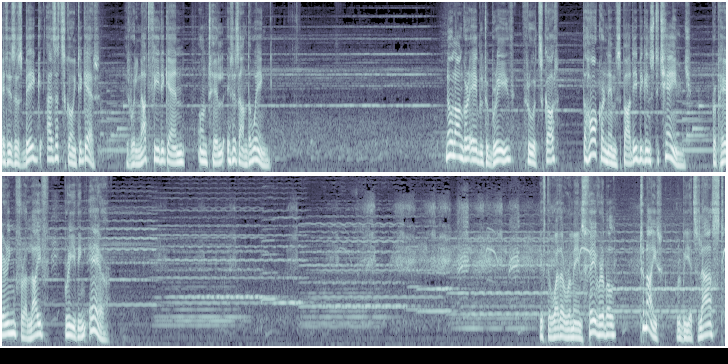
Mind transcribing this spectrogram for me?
it is as big as it's going to get. It will not feed again until it is on the wing. No longer able to breathe through its gut, the hawker nymph's body begins to change, preparing for a life breathing air. If the weather remains favourable, tonight will be its last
